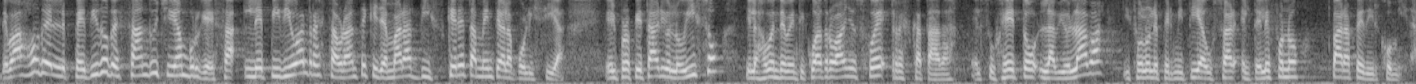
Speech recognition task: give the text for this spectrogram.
Debajo del pedido de sándwich y hamburguesa, le pidió al restaurante que llamara discretamente a la policía. El propietario lo hizo y la joven de 24 años fue rescatada. El sujeto la violaba y solo le permitía usar el teléfono para pedir comida.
